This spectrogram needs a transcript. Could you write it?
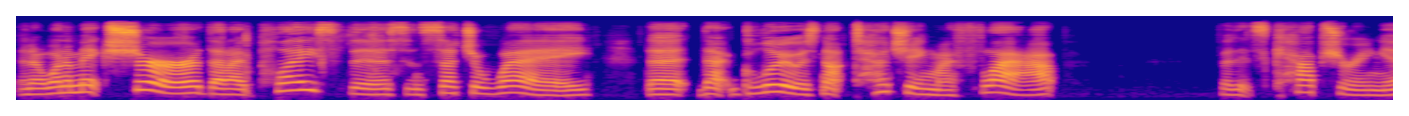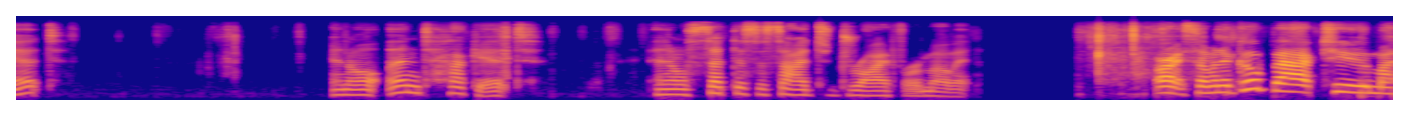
And I want to make sure that I place this in such a way that that glue is not touching my flap, but it's capturing it. And I'll untuck it and I'll set this aside to dry for a moment. All right, so I'm going to go back to my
